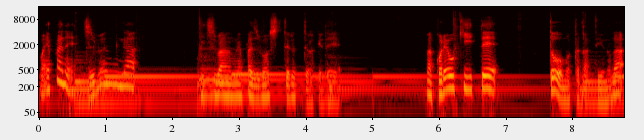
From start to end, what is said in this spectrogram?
まあ、やっぱりね、自分が一番やっぱり自分を知ってるってわけで、まあ、これを聞いてどう思ったかっていうのが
